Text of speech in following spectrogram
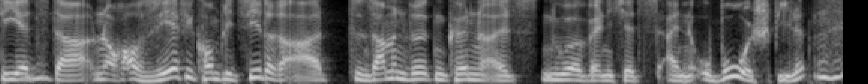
die jetzt mhm. da noch auf sehr viel kompliziertere Art zusammenwirken können, als nur, wenn ich jetzt eine Oboe spiele. Mhm.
